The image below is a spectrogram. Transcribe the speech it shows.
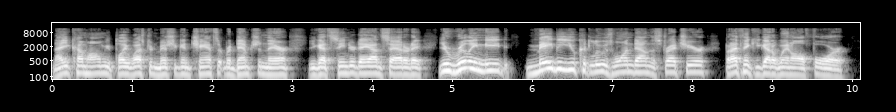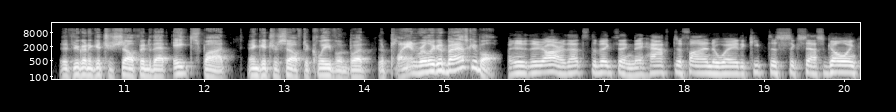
Now you come home, you play Western Michigan, chance at redemption there. You got senior day on Saturday. You really need maybe you could lose one down the stretch here, but I think you got to win all four if you're going to get yourself into that eight spot and get yourself to Cleveland. But they're playing really good basketball. They are. That's the big thing. They have to find a way to keep this success going.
